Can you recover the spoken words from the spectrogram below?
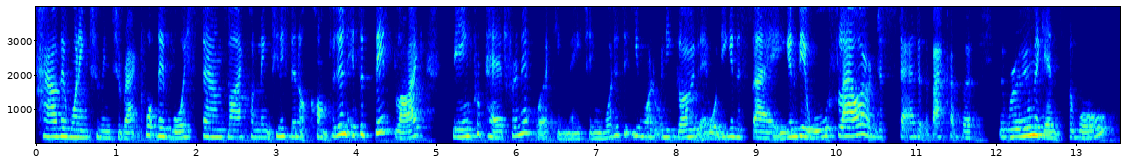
How they're wanting to interact, what their voice sounds like on LinkedIn if they're not confident. It's a bit like being prepared for a networking meeting. What is it you want when you go there? What are you going to say? Are you going to be a wallflower and just stand at the back of the, the room against the wall?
